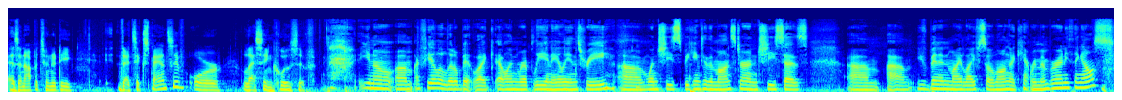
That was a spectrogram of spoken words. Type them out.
as an opportunity that's expansive or less inclusive? You know, um, I feel a little bit like Ellen Ripley in Alien 3 um, when she's speaking to the monster and she says, um, um, "You've been in my life so long, I can't remember anything else."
